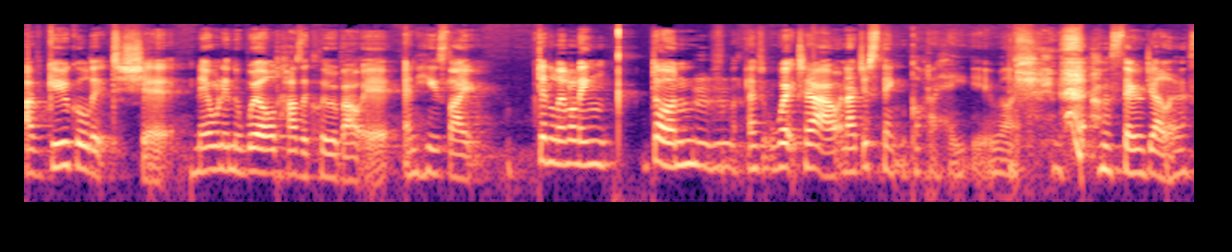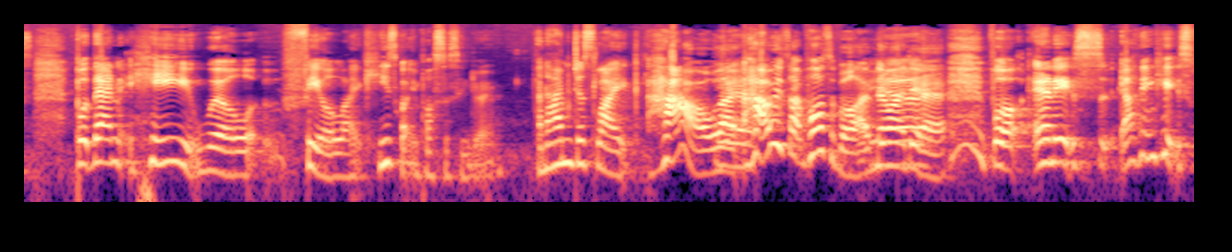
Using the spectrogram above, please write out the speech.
I've Googled it to shit. No one in the world has a clue about it. And he's like, diddle-diddling, done. Mm-hmm. I've worked it out. And I just think, God, I hate you. Like, I'm so jealous. But then he will feel like he's got imposter syndrome. And I'm just like, how? Like, Yeah. how is that possible? I have no Yeah. idea. But, and it's, I think it's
